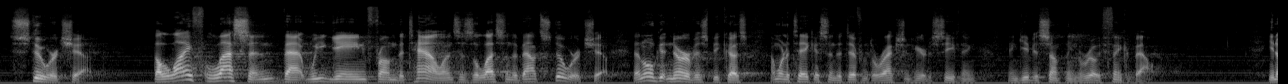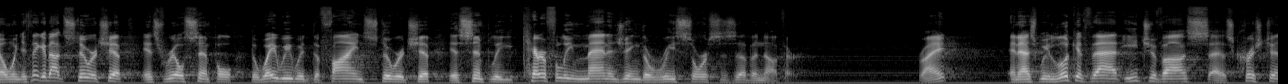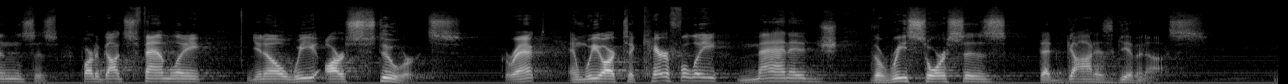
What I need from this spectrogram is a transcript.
stewardship. The life lesson that we gain from the talents is a lesson about stewardship. Now, don't get nervous because I'm going to take us in a different direction here this evening and give you something to really think about. You know, when you think about stewardship, it's real simple. The way we would define stewardship is simply carefully managing the resources of another. Right? And as we look at that, each of us as Christians, as part of God's family, you know, we are stewards, correct? And we are to carefully manage the resources that God has given us.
